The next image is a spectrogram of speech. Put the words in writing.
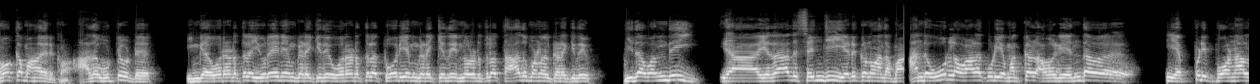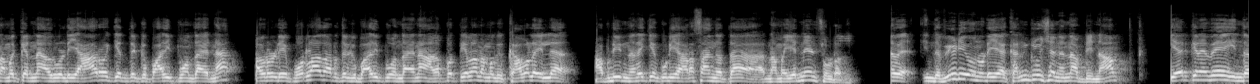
நோக்கமாக இருக்கும். அதை விட்டு விட்டு இங்க ஒரு இடத்துல யுரேனியம் கிடைக்குது ஒரு இடத்துல தோரியம் கிடைக்குது இன்னொரு இடத்துல தாது மணல் கிடைக்குது. இதை வந்து ஏதாவது செஞ்சு எடுக்கணும். அந்த அந்த ஊர்ல வாழக்கூடிய மக்கள் அவங்க எந்த எப்படி போனால் நமக்கு என்ன? அவர்களுடைய ஆரோக்கியத்துக்கு பாதிப்பு வந்தா என்ன? அவருடைய பொருளாதாரத்துக்கு பாதிப்பு வந்தா என்ன? அதை பத்தியெல்லாம் நமக்கு கவலை இல்லை அப்படின்னு நினைக்கக்கூடிய அரசாங்கத்தை நம்ம என்னன்னு சொல்றது. இந்த வீடியோனுடைய கன்க்ளூஷன் என்ன அப்படின்னா ஏற்கனவே இந்த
